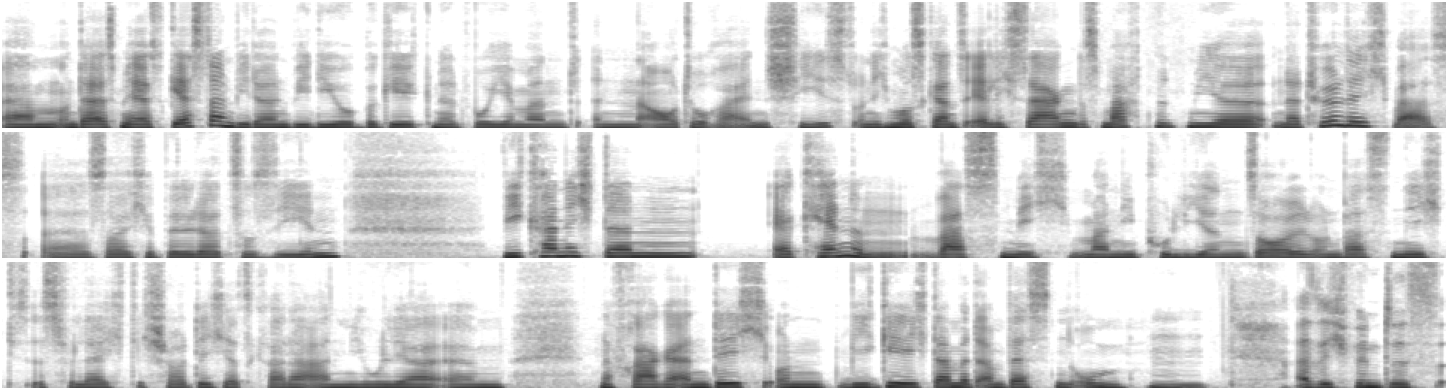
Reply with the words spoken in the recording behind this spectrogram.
Ähm, und da ist mir erst gestern wieder ein Video begegnet, wo jemand in ein Auto reinschießt. Und ich muss ganz ehrlich sagen, das macht mit mir natürlich was, äh, solche Bilder zu sehen. Wie kann ich denn erkennen, was mich manipulieren soll und was nicht, ist vielleicht, ich schaue dich jetzt gerade an, Julia, ähm, eine Frage an dich und wie gehe ich damit am besten um? Hm. Also ich finde es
